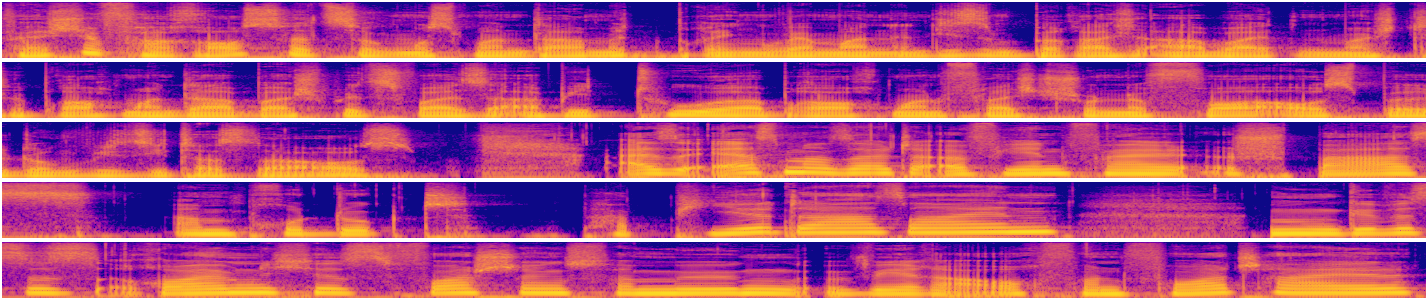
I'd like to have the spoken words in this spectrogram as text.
Welche Voraussetzungen muss man da mitbringen, wenn man in diesem Bereich arbeiten möchte? Braucht man da beispielsweise Abitur? Braucht man vielleicht schon eine Vorausbildung? Wie sieht das da aus? Also erstmal sollte auf jeden Fall Spaß am Produkt Papier da sein. Ein gewisses räumliches Vorstellungsvermögen wäre auch von Vorteil.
